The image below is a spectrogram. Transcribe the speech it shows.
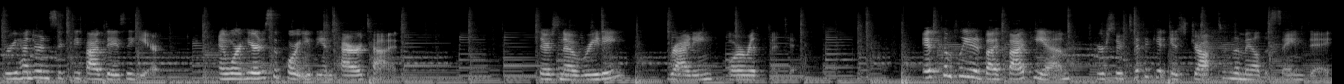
365 days a year, and we're here to support you the entire time. There's no reading, writing, or arithmetic. If completed by 5 p.m., your certificate is dropped in the mail the same day.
